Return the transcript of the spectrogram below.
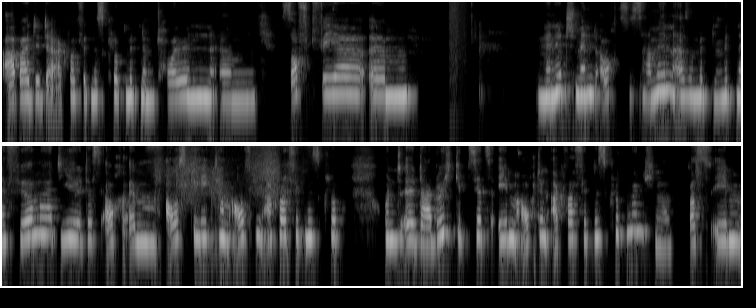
arbeitet der Aquafitness Club mit einem tollen ähm, Software, ähm, Management auch zusammen, also mit, mit einer Firma, die das auch ähm, ausgelegt haben auf den Aqua Fitness Club. Und äh, dadurch gibt's jetzt eben auch den Aqua Fitness Club München, was eben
